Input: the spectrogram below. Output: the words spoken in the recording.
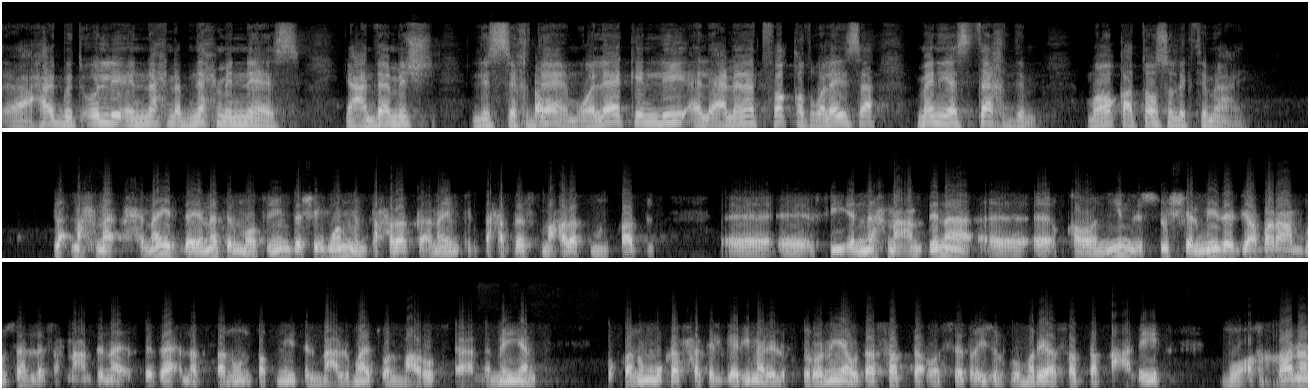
حضرتك بتقول لي إن إحنا بنحمي الناس. يعني ده مش للاستخدام ولكن للاعلانات فقط وليس من يستخدم مواقع التواصل الاجتماعي؟ لا ما إحنا حماية بيانات المواطنين ده شيء مهم. انت حضرتك أنا يمكن تحدثت مع حضرتك من قبل في إن إحنا عندنا قوانين. ال social media دي عبارة عن مثلث. إحنا عندنا بدانا بقانون تقنية المعلومات والمعروف اعلاميا وقانون مكافحة الجريمة الإلكترونية وده صدق والسيد رئيس الجمهورية صدق عليه. مؤخرا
